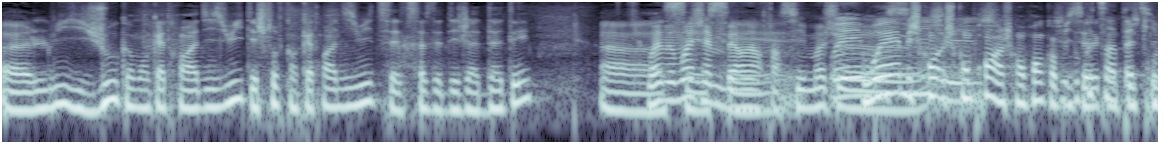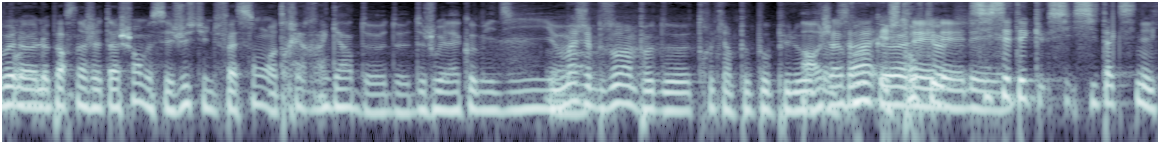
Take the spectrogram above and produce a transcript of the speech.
euh, lui, il joue comme en 98, et je trouve qu'en 98, c'est- ça faisait déjà daté. Euh, ouais, mais moi j'aime Bernard Farcy. Moi, je, Ouais, mais je, comprends, hein, je comprends qu'on puisse, qu'on puisse trouver le, personnage attachant, mais c'est juste une façon euh, très ringarde de, de- de jouer la comédie. Moi, euh. j'ai besoin un peu de trucs un peu populaires Alors, comme j'avoue ça. que et je trouve les- que les- les- si c'était que- si, si Taxi n'est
